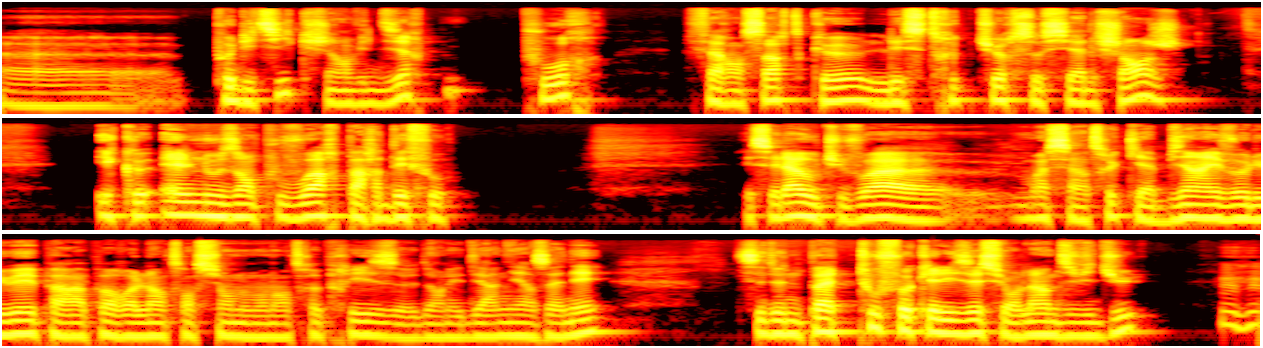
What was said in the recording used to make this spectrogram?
euh, politique, j'ai envie de dire, pour faire en sorte que les structures sociales changent et qu'elles nous empouvoirent par défaut. Et c'est là où tu vois, euh, moi c'est un truc qui a bien évolué par rapport à l'intention de mon entreprise dans les dernières années, c'est de ne pas tout focaliser sur l'individu, Mmh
